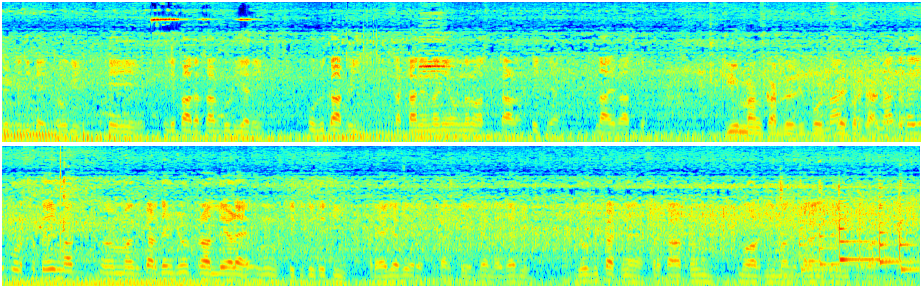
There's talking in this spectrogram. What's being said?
ਬੇਟੀ ਦੀ ਡੈਥ ਹੋ ਗਈ ਤੇ ਇਹਦੇ ਫਾਦਰ ਸਾਹਿਬ ਗੁੜੀਆ ਦੇ ਉਹ ਵੀ ਕਾਫੀ ਸੱਟਾਂ ਨੇ ਉਹਨਾਂ ਦੀਆਂ ਉਹਨਾਂ ਨੂੰ ਹਸਪਤਾਲ ਭੇਜਿਆ ਇਲਾਜ ਵਾਸਤੇ ਕੀ ਮੰਗ ਕਰਦੇ ਤੁਸੀਂ ਪੁਲਿਸ ਦੇ ਪ੍ਰਸ਼ਾਸਨ ਮੰਗ ਤੋਂ? ਤਾਂ ਜੀ ਪੁਲਿਸ ਤੇ ਮੰਗ- ਮੰਗ ਕਰਦੇ ਨੇ ਜੋ ਟਰਾਲੇ ਵਾਲਾ ਹੈ ਉਹਨੂੰ ਛੇਤੀ ਤੋਂ ਛੇਤੀ ਫੜਿਆ ਜਾਵੇ ਅਰੈਸਟ ਕਰਕੇ ਲਿਆਂਦਾ ਜਾਵੇ ਜੋ ਵੀ ਘਟਨਾ ਹੈ ਸਰਕਾਰ ਤੋਂ ਮੁਆਵਜ਼ੇ ਦੀ ਮੰਗ ਕਰਾਂਗੇ ਗਰੀਬ ਪਰਿਵਾਰ ਦੀ।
